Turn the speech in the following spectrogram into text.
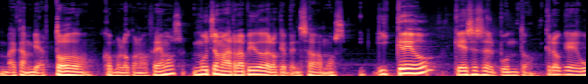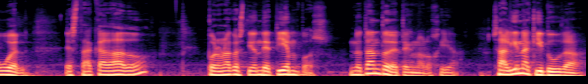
va a cambiar todo como lo conocemos, mucho más rápido de lo que pensábamos. Y creo que ese es el punto. Creo que Google está calado por una cuestión de tiempos, no tanto de tecnología. O sea, ¿alguien aquí duda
